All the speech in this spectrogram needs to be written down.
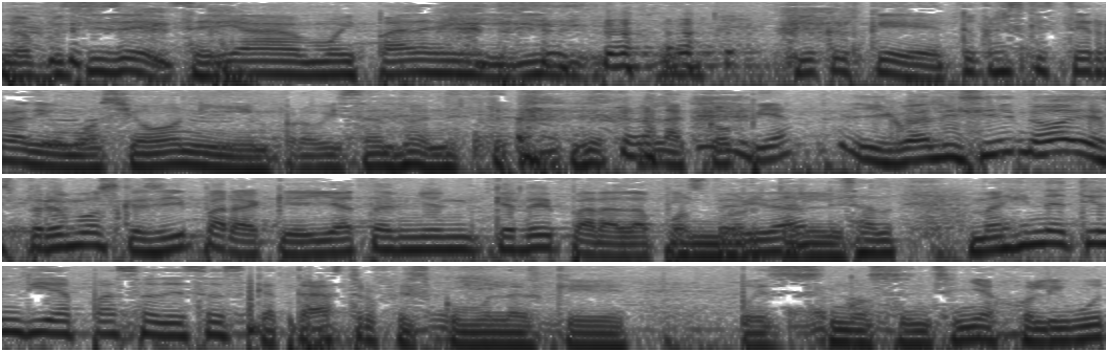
No, pues sí, sería muy padre. Y, y- yo creo que, ¿tú crees que esté Radio Emoción y improvisando en esta, la copia? Igual y sí, ¿no? Y esperemos que sí, para que ya también quede para la posteridad. Imagínate un día pasa de esas catástrofes como las que pues nos enseña Hollywood,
